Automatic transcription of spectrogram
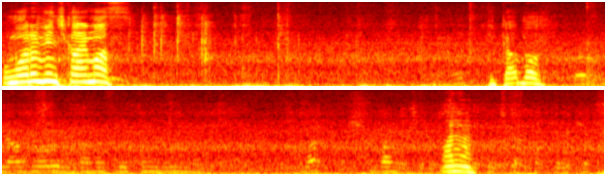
Umarım vinç kaymaz. Dikkatli ol. Burası biraz zorlu buradan nasıl geçeceğimizi bilmiyorum. Bak şuradan geçelim. Aynen. Şuradan çıkartmak gerekiyor. Bir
